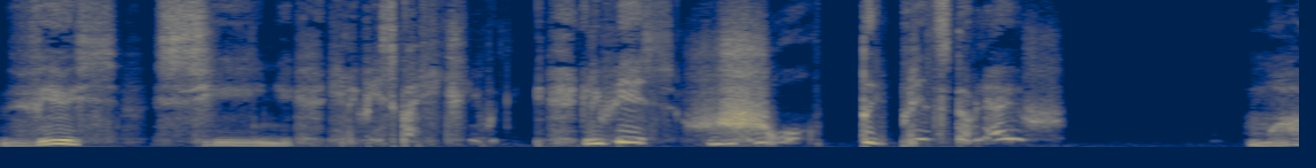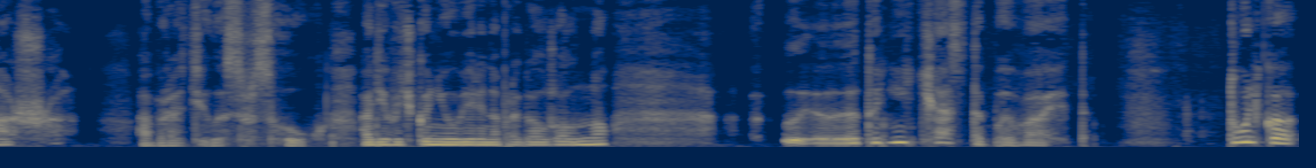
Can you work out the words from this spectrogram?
весь синий или весь коричневый, или весь желтый, представляешь? Маша обратилась вслух, а девочка неуверенно продолжала, но э, это не часто бывает. Только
